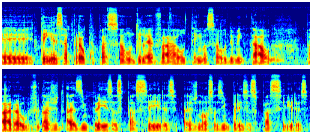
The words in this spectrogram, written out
é, tem essa preocupação de levar o tema saúde mental para as, as empresas parceiras, as nossas empresas parceiras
